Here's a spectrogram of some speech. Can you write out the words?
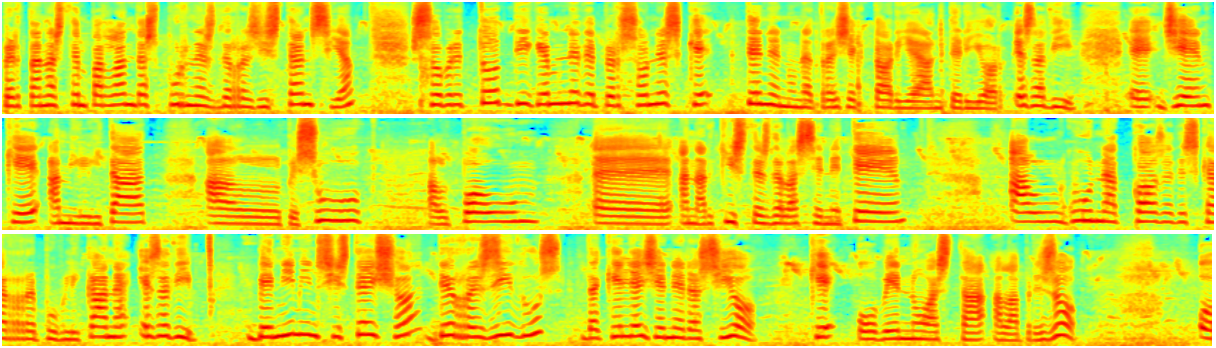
per tant estem parlant d'espurnes de resistència, sobretot, diguem-ne, de persones que tenen una trajectòria anterior, és a dir, eh, gent que ha militat al PSUC, al POUM, eh, anarquistes de la CNT, alguna cosa d'Esquerra Republicana, és a dir, venim, insisteixo, de residus d'aquella generació que o bé no està a la presó o,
